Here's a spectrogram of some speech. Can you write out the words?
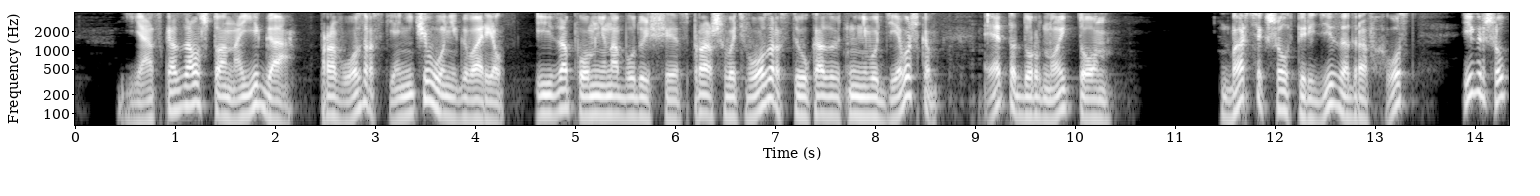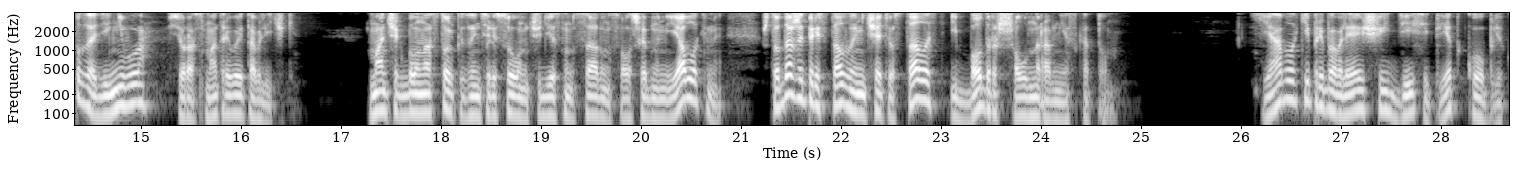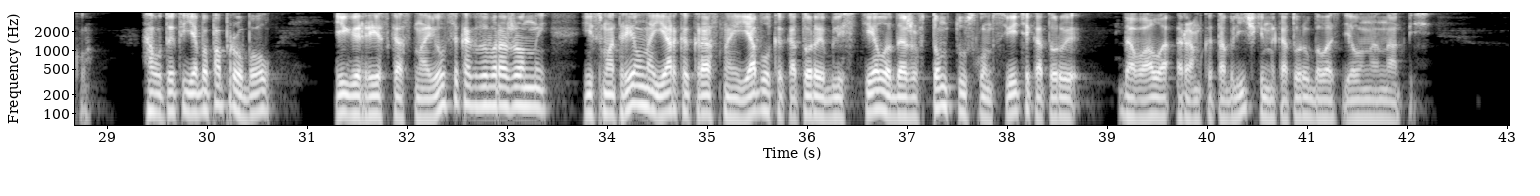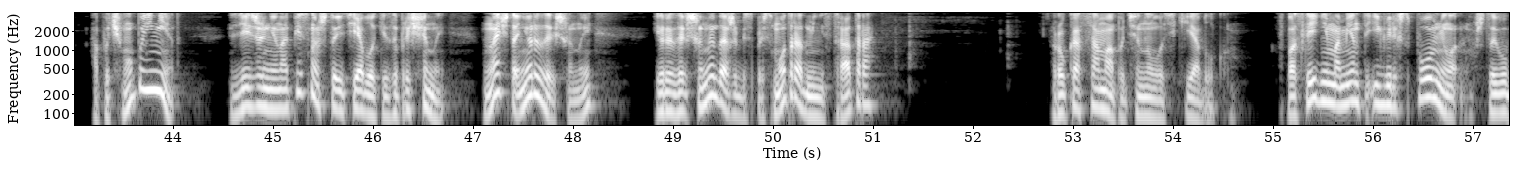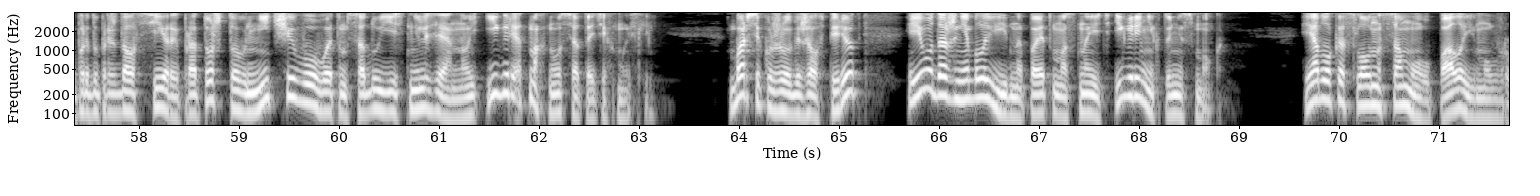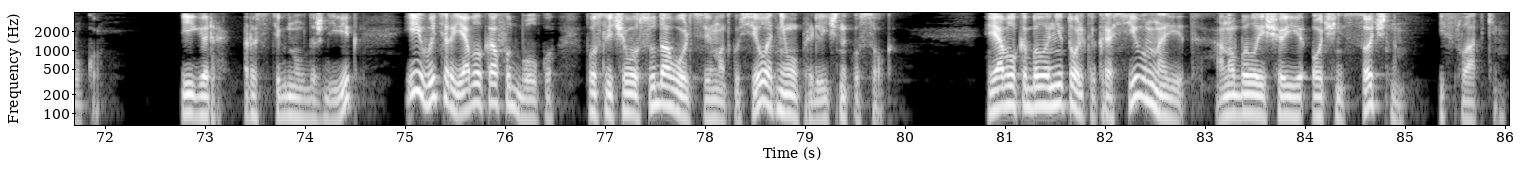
Я сказал, что она Яга. Про возраст я ничего не говорил. И запомни на будущее, спрашивать возраст и указывать на него девушкам Это дурной тон. Барсик шел впереди, задрав хвост. Игорь шел позади него, все рассматривая таблички. Мальчик был настолько заинтересован чудесным садом с волшебными яблоками, что даже перестал замечать усталость и бодро шел наравне с котом. Яблоки, прибавляющие 10 лет к облику. А вот это я бы попробовал. Игорь резко остановился, как завороженный, и смотрел на ярко-красное яблоко, которое блестело даже в том тусклом свете, который давала рамка таблички, на которой была сделана надпись. А почему бы и нет? Здесь же не написано, что эти яблоки запрещены. Значит, они разрешены. И разрешены даже без присмотра администратора. Рука сама потянулась к яблоку. В последний момент Игорь вспомнил, что его предупреждал Серый про то, что ничего в этом саду есть нельзя, но Игорь отмахнулся от этих мыслей. Барсик уже убежал вперед, и его даже не было видно, поэтому остановить Игоря никто не смог. Яблоко словно само упало ему в руку. Игорь расстегнул дождевик и вытер яблоко о футболку, после чего с удовольствием откусил от него приличный кусок. Яблоко было не только красивым на вид, оно было еще и очень сочным и сладким.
